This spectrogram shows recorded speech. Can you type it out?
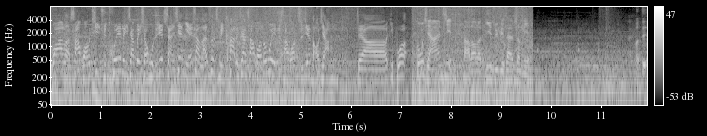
花了，沙皇进去推了一下，被小虎直接闪现粘上，蓝色饰品看了一下沙皇的位置，沙皇直接倒下，这样一波了，恭喜安静拿到了第一局比赛的胜利。我对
